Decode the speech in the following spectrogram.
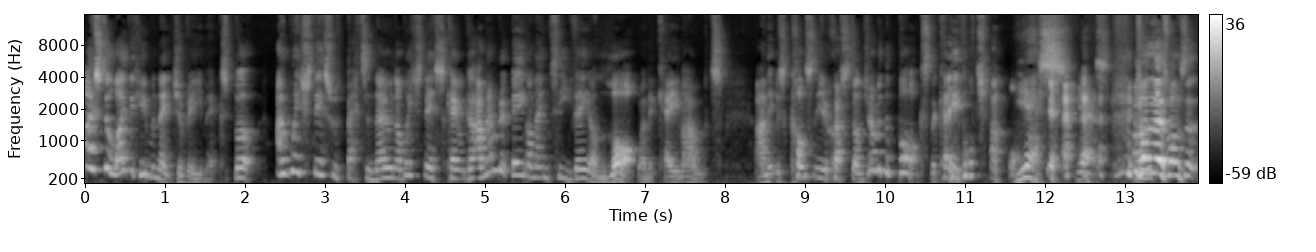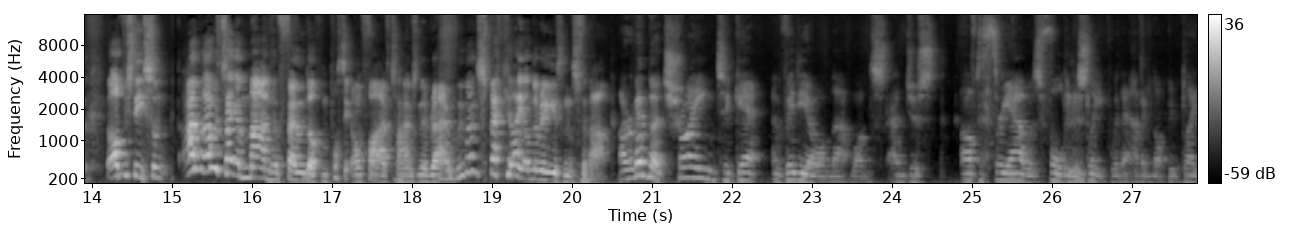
I still like the Human Nature remix, but I wish this was better known. I wish this came. I remember it being on MTV a lot when it came out. And it was constantly requested on. Do you remember the box, the cable channel? Yes, yes. It was one of those ones that obviously some. I, I would say a man had phoned up and put it on five times in a row. We won't speculate on the reasons for that. I remember trying to get a video on that once and just after three hours falling Mm. asleep with it having not been played.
